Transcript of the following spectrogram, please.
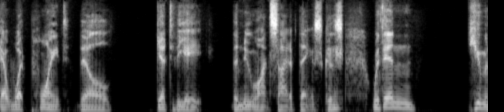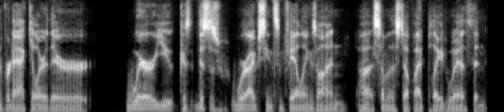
at what point they'll get to the the nuance side of things because within human vernacular there where you because this is where i've seen some failings on uh, some of the stuff i've played with and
